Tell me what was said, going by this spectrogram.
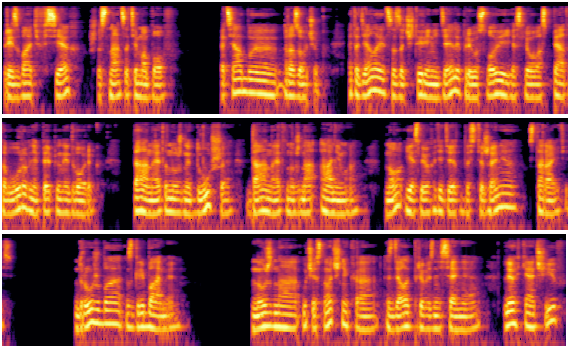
призвать всех 16 мобов. Хотя бы разочек. Это делается за 4 недели при условии, если у вас пятого уровня пепельный дворик. Да, на это нужны души, да, на это нужна анима, но если вы хотите это достижение, старайтесь. Дружба с грибами. Нужно у чесночника сделать превознесение. Легкий ачив,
